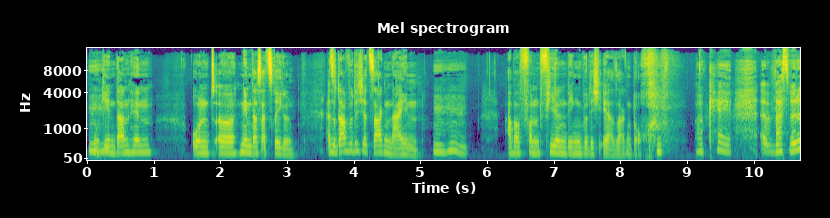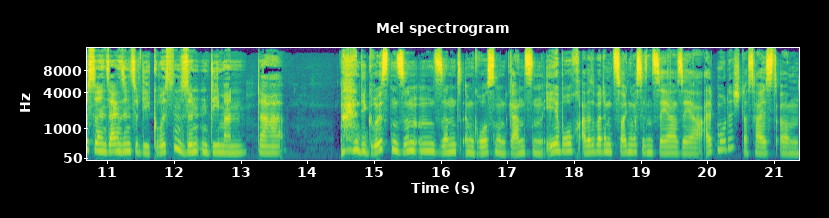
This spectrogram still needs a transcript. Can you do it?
mhm. und gehen dann hin und äh, nehmen das als Regeln. Also da würde ich jetzt sagen, nein. Mhm. Aber von vielen Dingen würde ich eher sagen, doch. Okay. Äh, was würdest du denn sagen, sind so die größten Sünden, die man da die größten Sünden sind im Großen und Ganzen Ehebruch, aber bei dem Zeugenwasser sind sehr, sehr altmodisch. Das heißt, ähm,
